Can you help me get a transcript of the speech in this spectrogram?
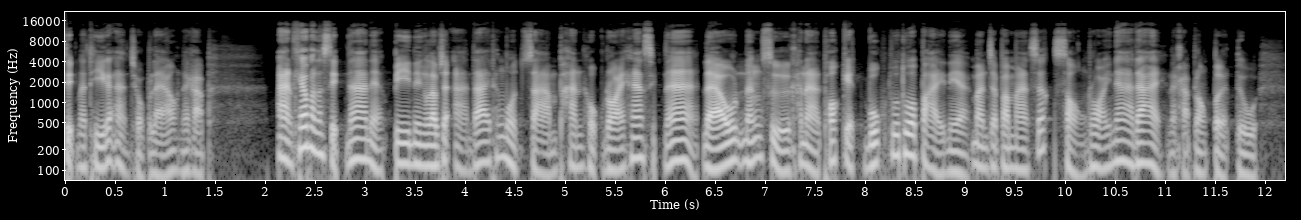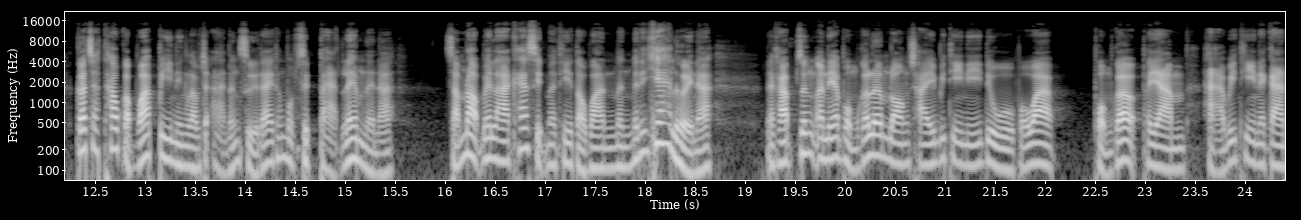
10 นาทีก็อ่านจบแล้วนะครับ อ่านแค่วันละสิบหน้าเนี่ยปีหนึ่งเราจะอ่านได้ทั้งหมด 3,650 หน้า แล้วหนังสือขนาดพ็อกเก็ตบุ๊กทั่วๆไปเนี่ยมันจะประมาณสัก 200 หน้าได้นะครับ ลองเปิดดู ก็จะเท่ากับว่าปีหนึ่งเราจะอ่านหนังสือได้ทั้งหมด 18 เล่มเลยนะ สำหรับเวลาแค่ 10 นาทีต่อวันมันไม่ได้แย่เลยนะนะครับ ซึ่งอันนี้ผมก็เริ่มลองใช้วิธีนี้ดู เพราะว่าผมก็พยายามหาวิธีในการ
